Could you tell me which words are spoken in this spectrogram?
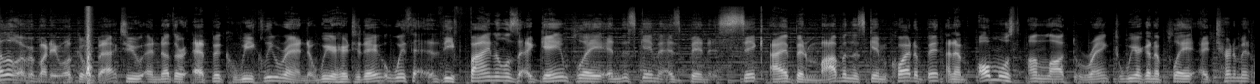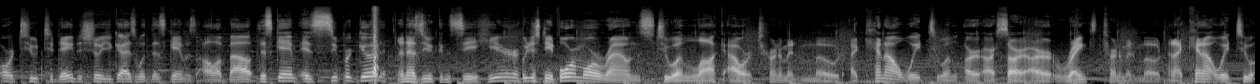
Hello everybody, welcome back to another epic weekly random. We are here today with the finals gameplay and this game has been sick. I've been mobbing this game quite a bit and I'm almost unlocked ranked. We are going to play a tournament or two today to show you guys what this game is all about. This game is super good and as you can see here, we just need four more rounds to unlock our tournament mode. I cannot wait to, un or, or sorry, our ranked tournament mode and I cannot wait to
